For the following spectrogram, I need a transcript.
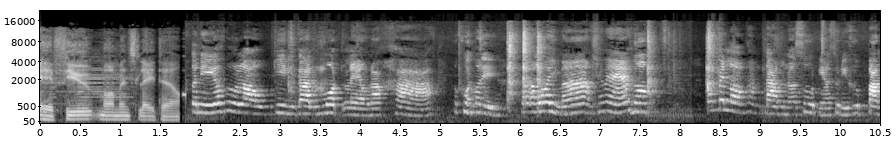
A few moments later. ตอนนี้ก็คือเรากินกันหมดแล้วนะคะก็คือมันจริง มันอร่อยมากใช่ไหมเนาะต้องไปลองทำตามนะสูตรเนี้ยสูตรนี้คือปัง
